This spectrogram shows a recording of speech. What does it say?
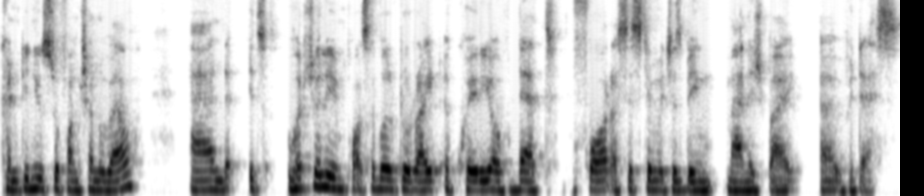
continues to function well. And it's virtually impossible to write a query of death for a system which is being managed by uh, Vitess.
